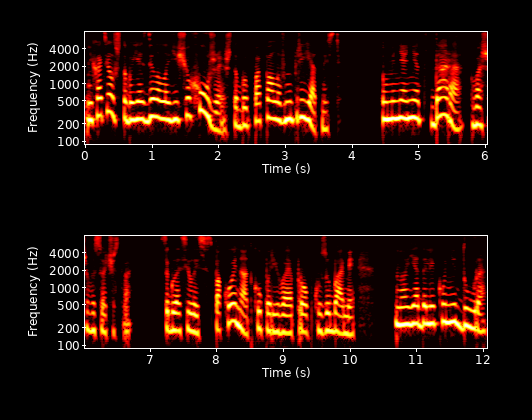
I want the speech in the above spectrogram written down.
Не хотел, чтобы я сделала еще хуже, чтобы попала в неприятность. «У меня нет дара, ваше высочество», — согласилась спокойно, откупоривая пробку зубами — но я далеко не дура,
